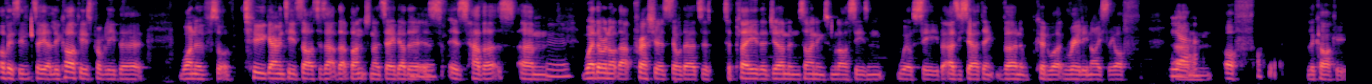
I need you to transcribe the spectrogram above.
obviously, so yeah, Lukaku is probably the one of sort of two guaranteed starters out of that bunch, and I'd say the other mm. is is Havertz. Um, mm. Whether or not that pressure is still there to to play the German signings from last season, we'll see. But as you say, I think Werner could work really nicely off, yeah. um, off Lukaku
